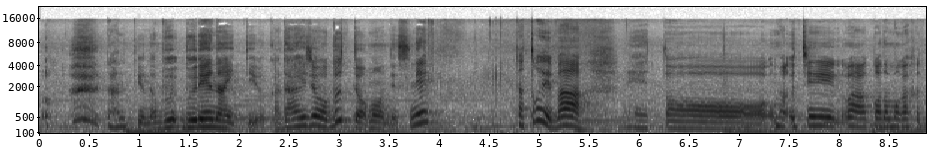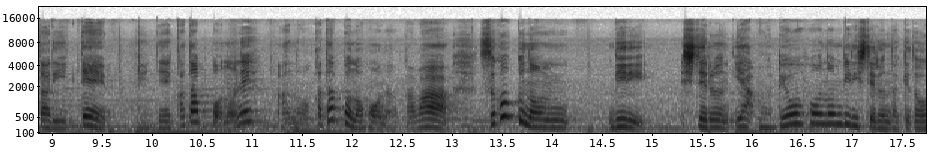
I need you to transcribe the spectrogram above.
なんていうのぶぶれないっていうか大丈夫って思うんですね。例えば、えーとまあ、うちは子供が2人いてで片っぽのねあの片っぽの方なんかはすごくのんびりしてるいやもう両方のんびりしてるんだけど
